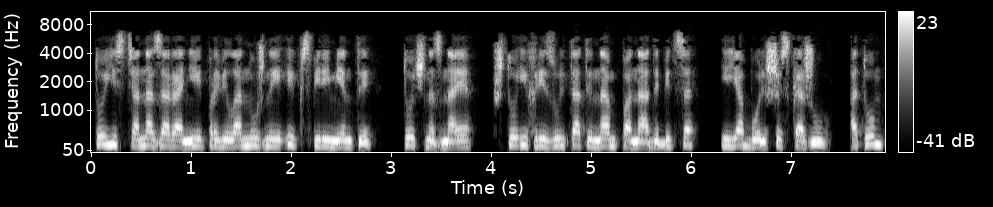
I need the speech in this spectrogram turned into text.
То есть она заранее провела нужные эксперименты, точно зная, что их результаты нам понадобятся, и я больше скажу. О том,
